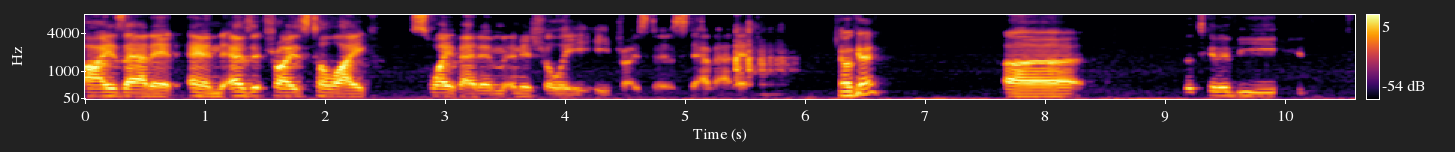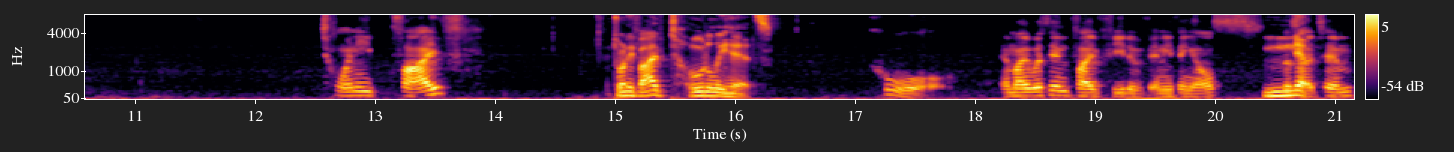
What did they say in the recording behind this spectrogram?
eyes at it. And as it tries to, like, swipe at him initially, he tries to stab at it. Okay. Uh, that's gonna be twenty-five. 25 totally hits. Cool. Am I within five feet of anything else No. besides him?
